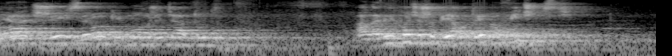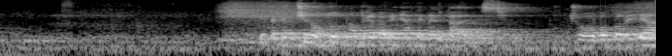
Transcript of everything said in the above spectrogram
5-6 років мого життя тут. Але Він хоче, щоб я отримав вічність. І таким чином тут нам треба міняти ментальність. Чого? Бо коли я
